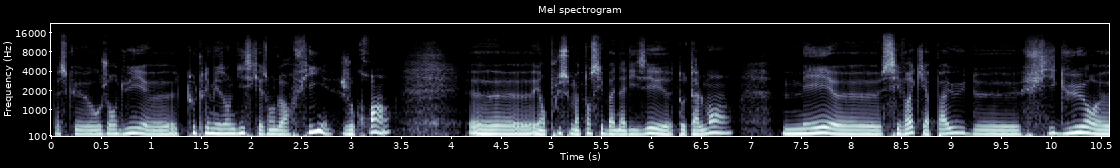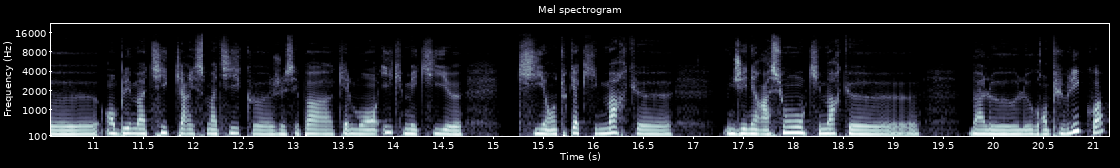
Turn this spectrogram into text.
parce qu'aujourd'hui euh, toutes les maisons de disques elles ont leurs filles, je crois. Hein. Euh, et en plus maintenant c'est banalisé euh, totalement. Hein. Mais c'est vrai qu'il n'y a pas eu de figure emblématique, charismatique, je sais pas quel mot en hic, mais qui, qui en tout cas qui marque une génération, qui marque bah, le, le grand public quoi.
